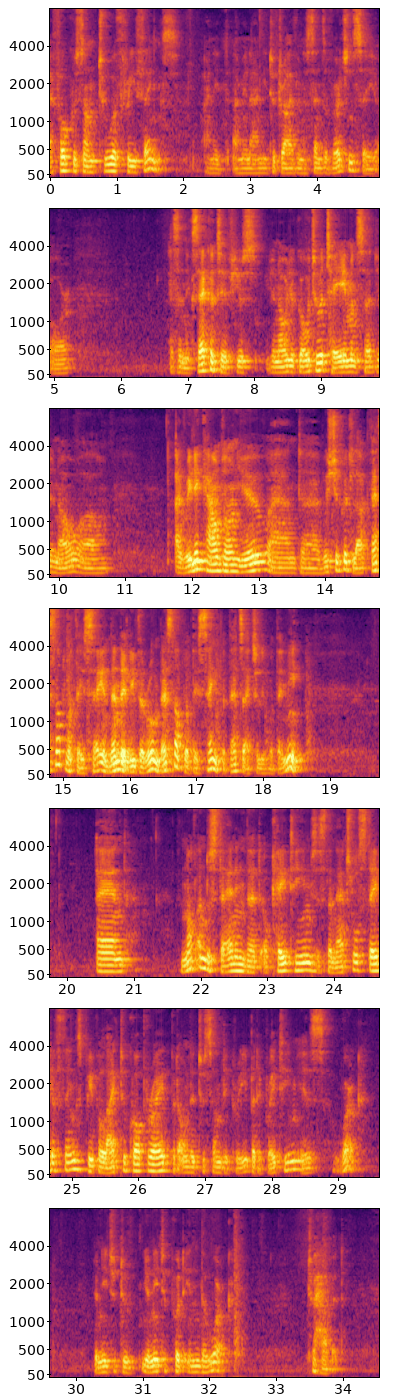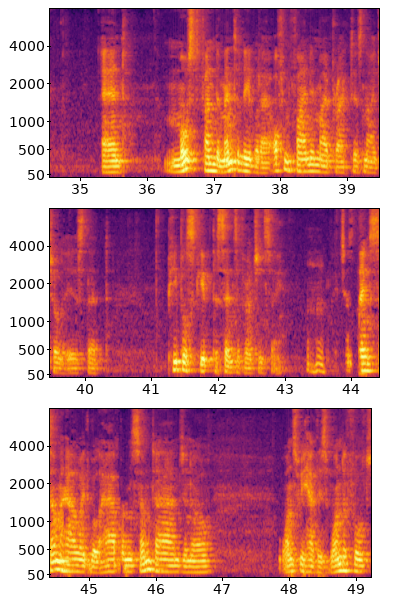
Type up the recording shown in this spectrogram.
I focus on two or three things. I need, I mean, I need to drive in a sense of urgency, or as an executive, you, you know, you go to a team and said, you know, uh, I really count on you and uh, wish you good luck. That's not what they say, and then they leave the room. That's not what they say, but that's actually what they mean. And not understanding that okay teams is the natural state of things. People like to cooperate but only to some degree. But a great team is work. You need to do you need to put in the work to have it. And most fundamentally what i often find in my practice nigel is that people skip the sense of urgency. Mm-hmm. they just think somehow it will happen sometimes you know. Once we have this wonderful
